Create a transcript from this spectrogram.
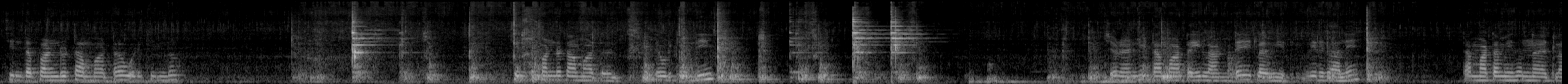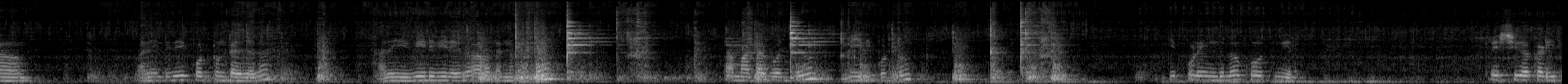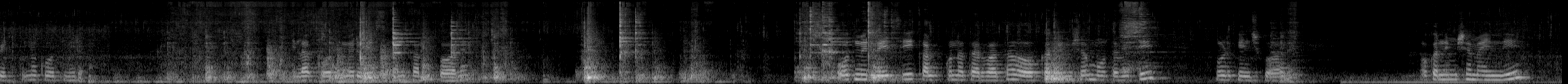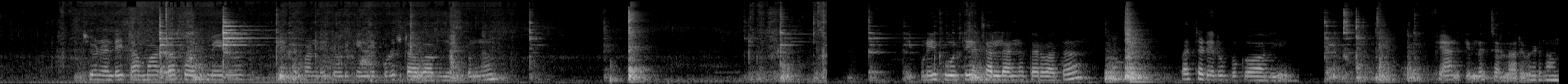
చింతపండు టమాటా ఉడికిందో? చింతపండు టమాటా అయితే ఉడికింది. చూడండి టమాటా ఇలా అంటే ఇట్లా విరగాలి. టమాటా మీద ఉన్న ఇట్లా అదేంటిది? పొట్టు ఉంటుంది కదా? అది వీడి వీడి రావాలన్నమాట టమాటా గొజ్జు మీది పొట్టు. ఇప్పుడు ఇందులో కొత్తిమీర. ఫ్రెష్గా కడిగి పెట్టుకున్న కొత్తిమీర. ఇలా కొత్తిమీర వేసుకొని కలుపుకోవాలి. కొత్తిమీర వేసి కలుపుకున్న తర్వాత ఒక నిమిషం మూత పెట్టి ఉడికించుకోవాలి. ఒక నిమిషం అయింది. చూడండి టమాటా కొత్తిమీర చింతపండు అయితే ఉడికింది. ఇప్పుడు స్టవ్ ఆఫ్ చేసుకున్నాం ఇప్పుడు ఇది పూర్తిగా చల్లన్న తర్వాత పచ్చడి రుబ్బుకోవాలి. ఫ్యాన్ కింద చల్లారి పెడదాం.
